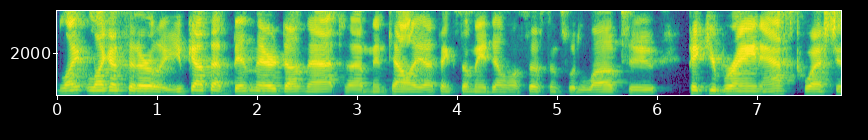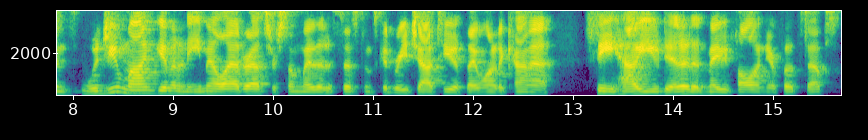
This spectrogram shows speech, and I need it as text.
like like I said earlier, you've got that been there, done that uh, mentality. I think so many dental assistants would love to pick your brain, ask questions. Would you mind giving an email address or some way that assistants could reach out to you if they wanted to kind of see how you did it and maybe follow in your footsteps?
